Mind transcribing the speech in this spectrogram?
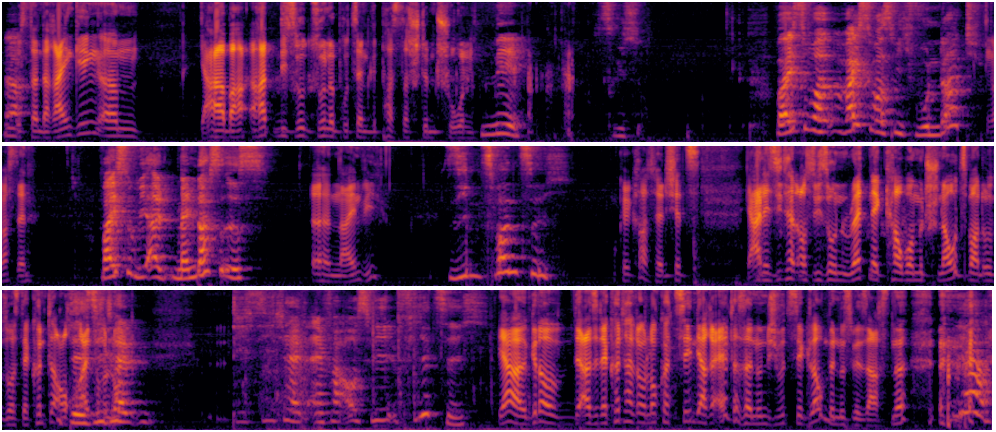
Ja. wo es dann da reinging. Ähm, ja, aber hat nicht so zu 100% gepasst, das stimmt schon. Nee. Weißt du, was, weißt du, was mich wundert? Was denn? Weißt du, wie alt Mendes ist? Äh, nein, wie? 27. Okay, krass, hätte ich jetzt... Ja, der sieht halt aus wie so ein Redneck-Cowboy mit Schnauzbart und sowas. Der könnte auch Der einfach sieht halt. Der sieht halt einfach aus wie 40. Ja, genau. Also der könnte halt auch locker 10 Jahre älter sein und ich würde es dir glauben, wenn du es mir sagst, ne? Ja,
